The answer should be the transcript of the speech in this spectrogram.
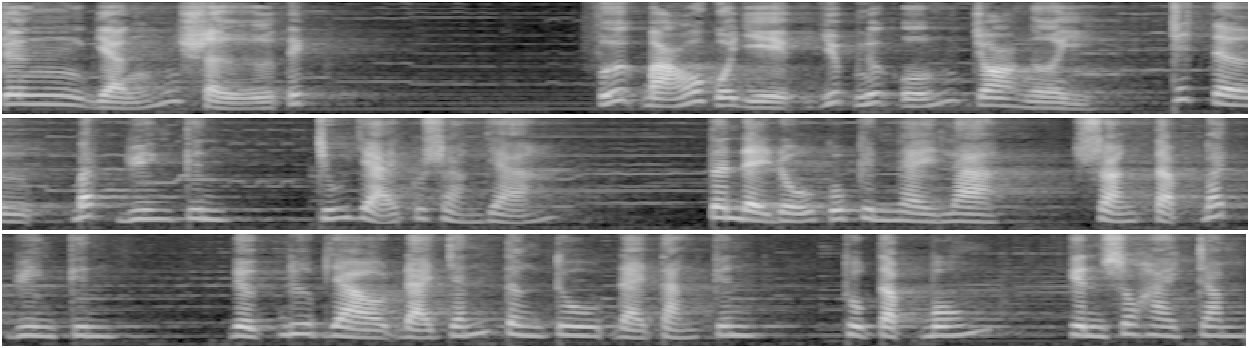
Trân dẫn sự tích Phước báo của việc giúp nước uống cho người Trích từ Bách Duyên Kinh, chú giải của soạn giả. Tên đầy đủ của kinh này là Soạn tập Bách Duyên Kinh, được đưa vào Đại Chánh Tân Tu Đại Tạng Kinh, thuộc tập 4, kinh số 200.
